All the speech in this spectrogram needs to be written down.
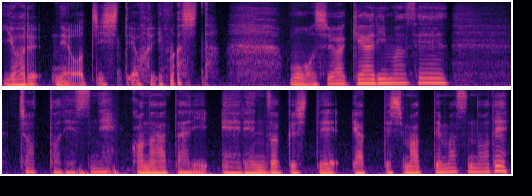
夜寝落ちしておりました。申し訳ありません。ちょっとですねこの辺り、えー、連続してやってしまってますので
